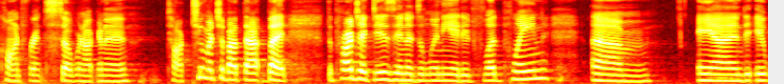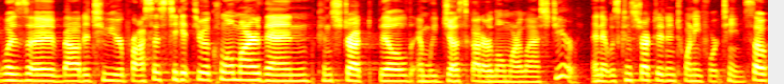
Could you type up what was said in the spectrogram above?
conference, so we're not going to talk too much about that. But the project is in a delineated floodplain, um, and it was a, about a two-year process to get through a Clomar, then construct, build, and we just got our Lomar last year, and it was constructed in 2014. So it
